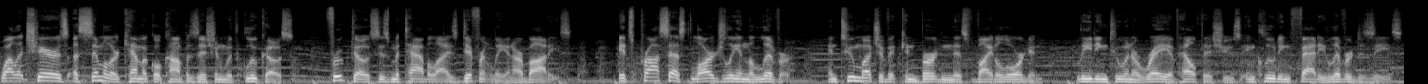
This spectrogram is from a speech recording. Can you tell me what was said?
While it shares a similar chemical composition with glucose, fructose is metabolized differently in our bodies. It's processed largely in the liver, and too much of it can burden this vital organ, leading to an array of health issues including fatty liver disease.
